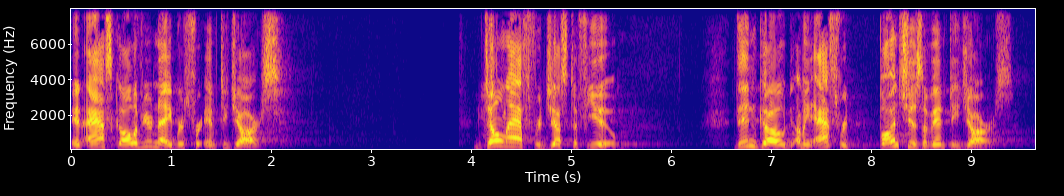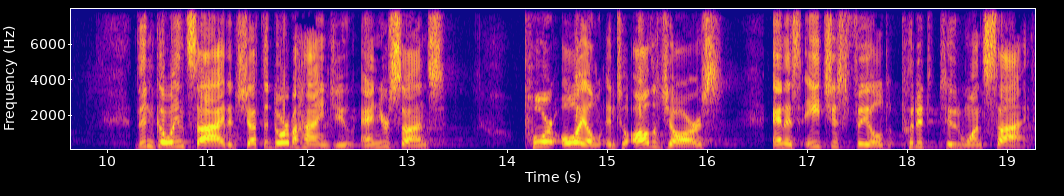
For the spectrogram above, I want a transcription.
and ask all of your neighbors for empty jars. Don't ask for just a few. Then go, I mean, ask for bunches of empty jars. Then go inside and shut the door behind you and your sons. Pour oil into all the jars, and as each is filled, put it to one side.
